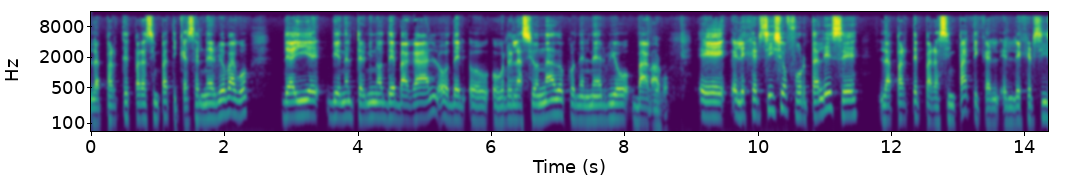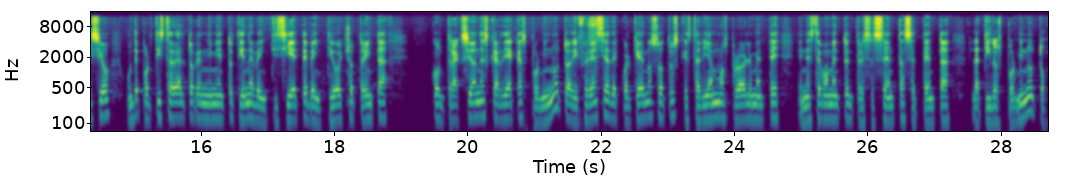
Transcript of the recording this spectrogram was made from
la parte parasimpática es el nervio vago, de ahí eh, viene el término de vagal o, relacionado con el nervio vago. Eh, el ejercicio fortalece la parte parasimpática. El, el, ejercicio, un deportista de alto rendimiento tiene 27, 28, 30 contracciones cardíacas por minuto, a diferencia de cualquiera de nosotros que estaríamos probablemente en este momento entre 60 70 latidos por minuto.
